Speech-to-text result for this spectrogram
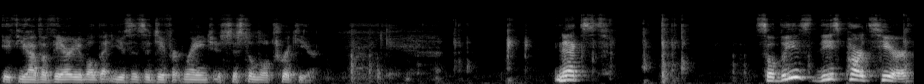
if you have a variable that uses a different range, it's just a little trickier. Next, so these these parts here,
